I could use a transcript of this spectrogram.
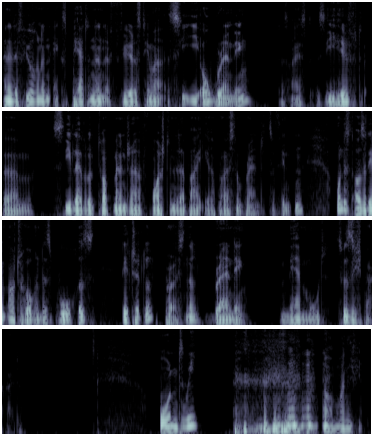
eine der führenden Expertinnen für das Thema CEO-Branding. Das heißt, sie hilft ähm, C-Level Top-Manager, Vorstände dabei, ihre Personal Brand zu finden und ist außerdem Autorin des Buches Digital Personal Branding. Mehr Mut zur Sichtbarkeit. Und oui. oh, magnifique.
